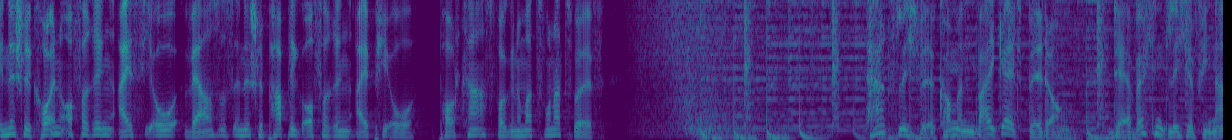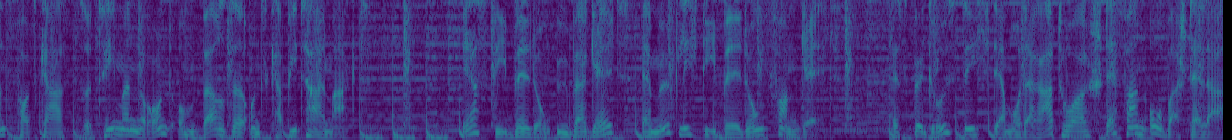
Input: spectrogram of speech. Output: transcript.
Initial Coin Offering ICO versus Initial Public Offering IPO. Podcast Folge Nummer 212. Herzlich willkommen bei Geldbildung, der wöchentliche Finanzpodcast zu Themen rund um Börse und Kapitalmarkt. Erst die Bildung über Geld ermöglicht die Bildung von Geld. Es begrüßt dich der Moderator Stefan Obersteller.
